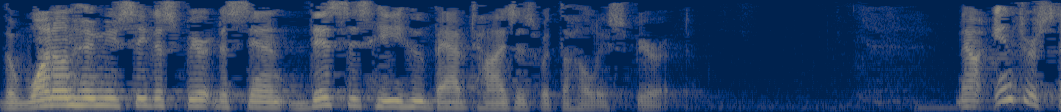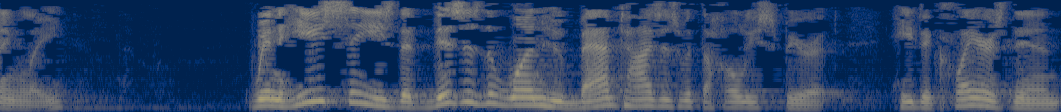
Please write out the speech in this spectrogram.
the one on whom you see the Spirit descend, this is he who baptizes with the Holy Spirit. Now, interestingly, when he sees that this is the one who baptizes with the Holy Spirit, he declares then,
